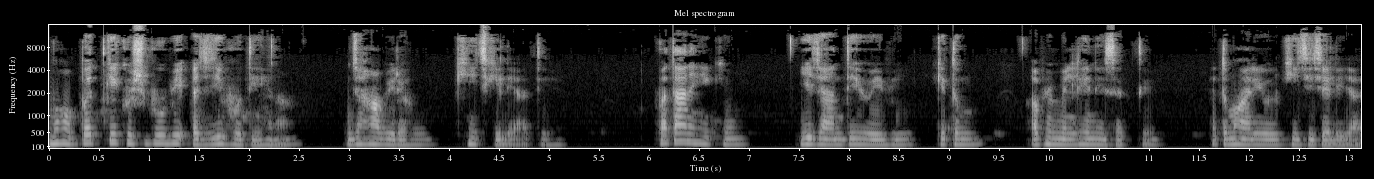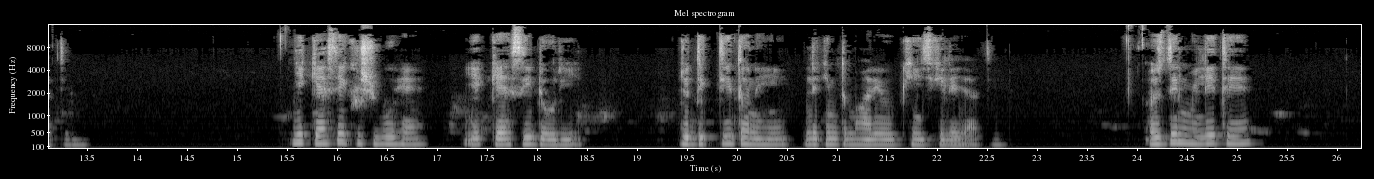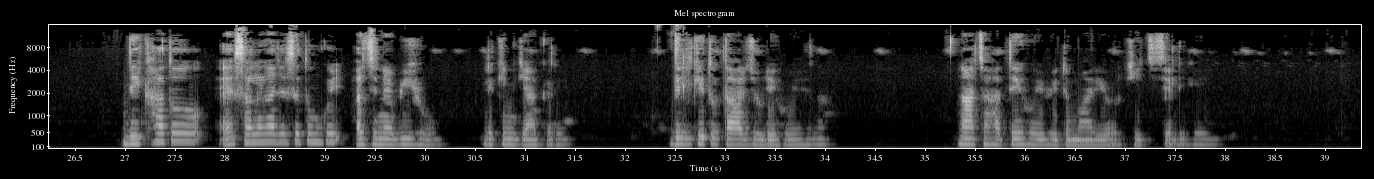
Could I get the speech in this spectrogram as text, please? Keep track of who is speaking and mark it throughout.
Speaker 1: मोहब्बत की खुशबू भी अजीब होती है ना, जहाँ भी रहो, खींच के ले आती है। पता नहीं क्यों, ये जानते हुए भी कि तुम अभी मिल ही नहीं सकते, मैं तुम्हारी ओर खींची चली जाती हूँ। ये कैसी खुशबू है, ये कैसी डोरी, जो दिखती तो नहीं, लेकिन तुम्हारी ओर खींच के ले जाती उस दिन मिले थे देखा तो ऐसा लगा जैसे तुम कोई अजनबी हो, लेकिन क्या करें? दिल के तो तार जुड़े हुए हैं ना। ना चाहते हुए भी तुम्हारी ओर खींच चली गई।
